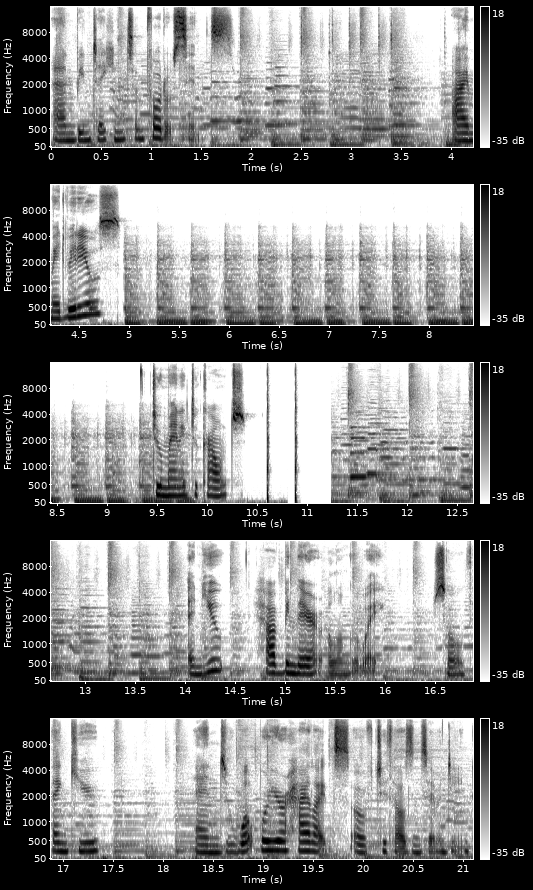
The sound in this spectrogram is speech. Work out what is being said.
and been taking some photos since. I made videos. Too many to count. And you have been there along the way. So thank you. And what were your highlights of 2017?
